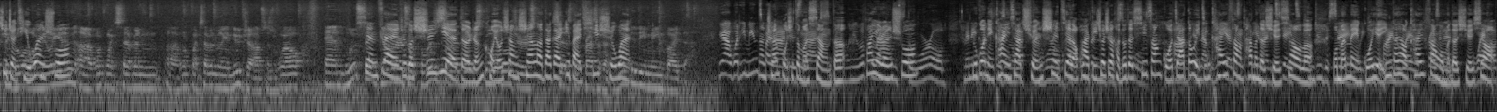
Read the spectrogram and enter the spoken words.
记者提问说，现在这个失业的人口又上升了，大概一百七十万。那川普是怎么想的？发言人说：“如果你看一下全世界的话，的确是很多的西方国家都已经开放他们的学校了。我们美国也应该要开放我们的学校。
